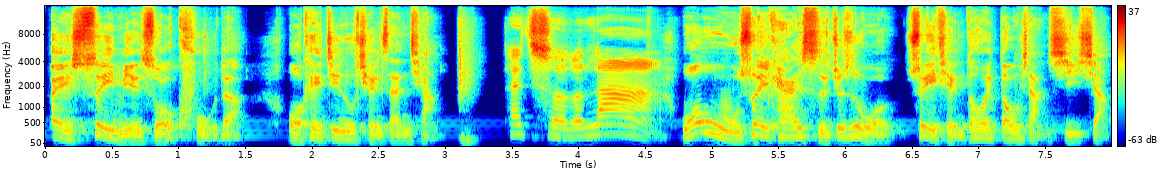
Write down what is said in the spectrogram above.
被睡眠所苦的，我可以进入前三强。太扯了啦！我五岁开始，就是我睡前都会东想西想，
